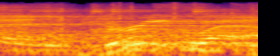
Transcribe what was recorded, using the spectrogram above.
Austin Greenwell.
